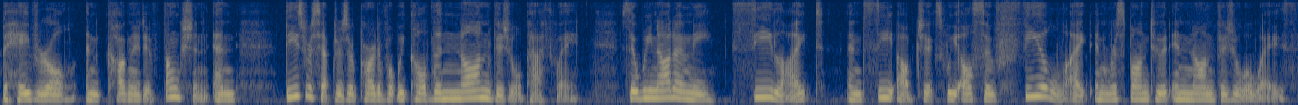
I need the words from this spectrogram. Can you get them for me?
behavioral and cognitive function. And these receptors are part of what we call the non visual pathway. So we not only see light and see objects, we also feel light and respond to it in non visual ways.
